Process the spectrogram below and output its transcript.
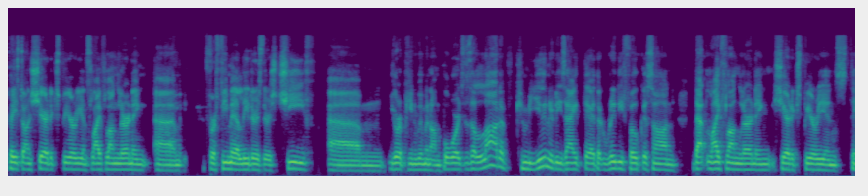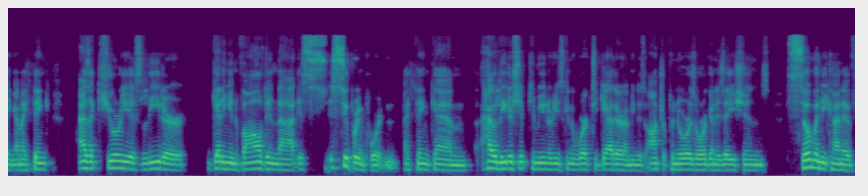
based on shared experience, lifelong learning. Um, for female leaders, there's Chief, um, European Women on Boards. There's a lot of communities out there that really focus on that lifelong learning, shared experience thing. And I think as a curious leader, getting involved in that is, is super important. I think um, how leadership communities can work together. I mean, there's entrepreneurs organizations, so many kind of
